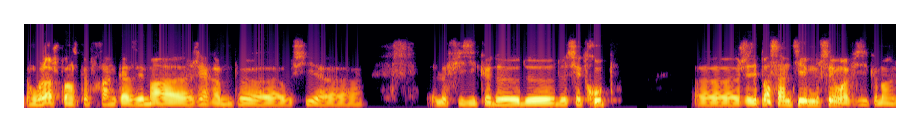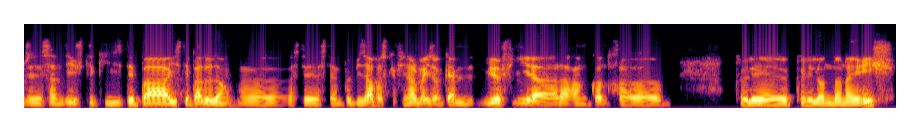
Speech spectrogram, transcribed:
Donc voilà, je pense que Franck Azema euh, gère un peu aussi le physique de, de, ses troupes. je ne les ai pas sentis émoussés, moi, physiquement. J'ai senti juste qu'ils n'étaient pas, ils pas dedans. c'était, un peu bizarre parce que finalement, ils ont quand même mieux fini la, la rencontre que les, London Irish.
